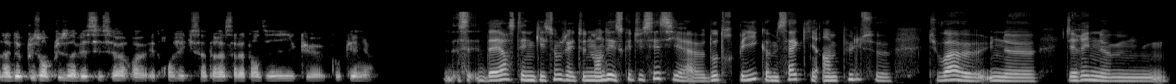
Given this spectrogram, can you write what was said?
a de plus en plus d'investisseurs euh, étrangers qui s'intéressent à la Tanzanie qu'au Kenya. D'ailleurs, c'était une question que j'allais te demander. Est-ce que tu sais s'il y a d'autres pays comme ça qui impulsent, tu vois, une, je dirais une,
